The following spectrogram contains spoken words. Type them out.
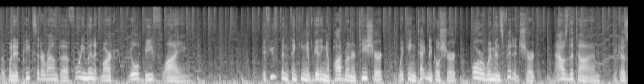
but when it peaks at around the 40 minute mark, you'll be flying. If you've been thinking of getting a Podrunner t shirt, wicking technical shirt, or women's fitted shirt, now's the time because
